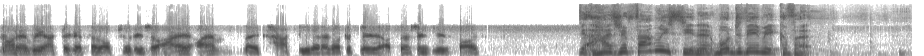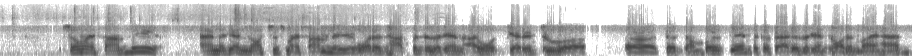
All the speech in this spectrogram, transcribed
Not every actor gets that opportunity. So I, I am like happy that I got to play Attar Singh Ji's part. Has your family seen it? What do they make of it? So my family, and again, not just my family. What has happened is again, I won't get into uh, uh, the numbers game because that is again not in my hands.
